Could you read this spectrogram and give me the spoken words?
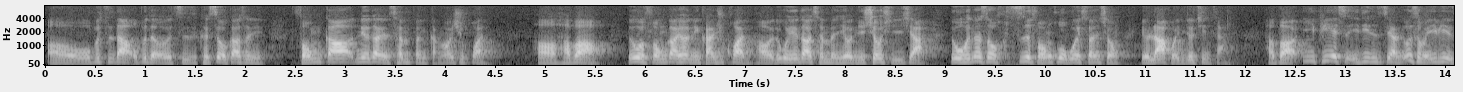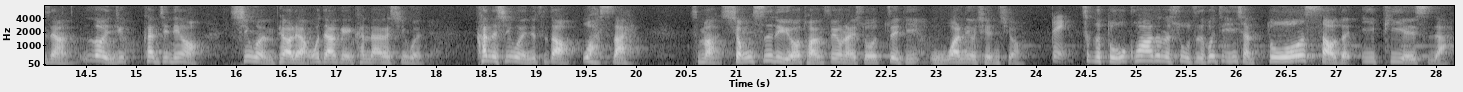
哦，我不知道，我不得而知。可是我告诉你。逢高，你有到点成本，赶快去换，好，好不好？如果逢高以后，你赶快去换，好。如果又到成本以后，你就休息一下。如果那时候是逢货柜双雄有拉回，你就进场，好不好？EPS 一定是这样。为什么 EPS 这样？那你就看今天哦，新闻很漂亮。我等下给你看那个新闻，看了新闻你就知道，哇塞，什么雄狮旅游团费用来说最低五万六千九，对，这个多夸张的数字，会影响多少的 EPS 啊？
